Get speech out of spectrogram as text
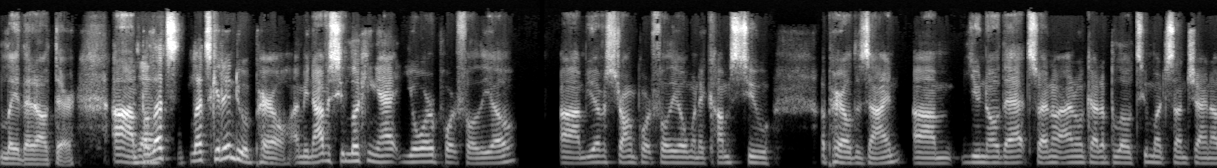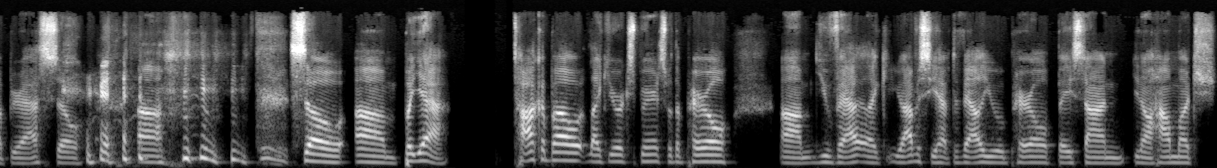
lay that out there. Um, but let's let's get into apparel. I mean, obviously, looking at your portfolio, um, you have a strong portfolio when it comes to apparel design. Um, you know that, so I don't I don't got to blow too much sunshine up your ass. So, um, so um, but yeah, talk about like your experience with apparel. Um, you val like you obviously have to value apparel based on you know how much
